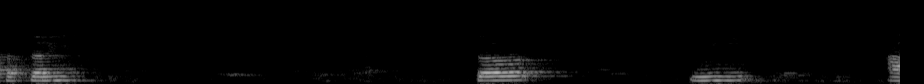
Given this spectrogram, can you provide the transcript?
सप्तमी त ई आ.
